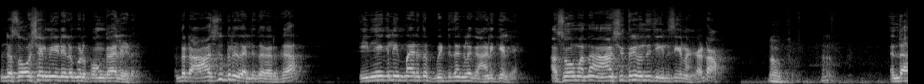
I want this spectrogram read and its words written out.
പിന്നെ സോഷ്യൽ മീഡിയയിലും കൂടി പൊങ്കാലയിടും. എന്നിട്ട് ആശുപത്രി തല്ലി തകർക്കുക ഇനിയെങ്കിലും ഇമാരത്തെ വിഡ്ഢി നിങ്ങൾ കാണിക്കല്ലേ? അസുഖം വന്ന ആശുപത്രി വന്ന് ചികിത്സിക്കണം കേട്ടോ. ഡോക്ടർ എന്താ?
